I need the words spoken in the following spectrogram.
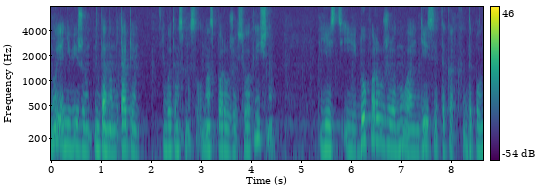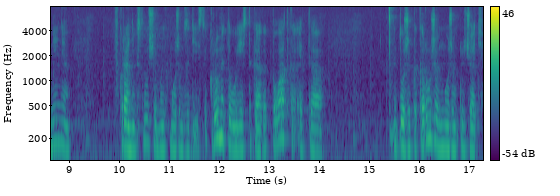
Но я не вижу на данном этапе в этом смысл. У нас по оружию все отлично. Есть и доп. оружие, ну а индейцы это как дополнение. В крайнем случае мы их можем задействовать. Кроме того, есть такая как палатка. Это тоже как оружие. Мы можем включать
